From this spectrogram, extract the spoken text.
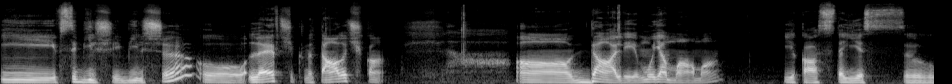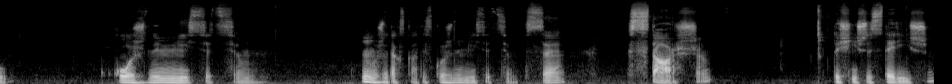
І все більше і більше. О, Левчик, Наталочка. А, далі моя мама, яка стає з е, кожним місяцем. Ну, можна так сказати, з кожним місяцем все старше, точніше, старіше.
